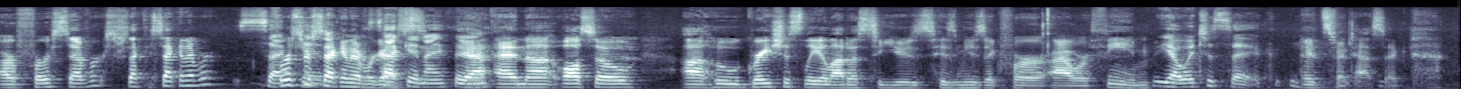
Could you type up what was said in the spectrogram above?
our first ever second second ever first or second ever guest. Second, I think. Yeah, and uh, also uh, who graciously allowed us to use his music for our theme. Yeah, which is sick. It's fantastic.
